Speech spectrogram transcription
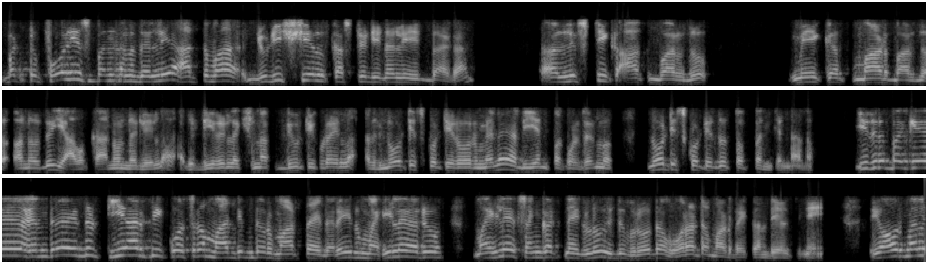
ಬಟ್ ಪೊಲೀಸ್ ಬಂಧನದಲ್ಲಿ ಅಥವಾ ಜುಡಿಷಿಯಲ್ ಕಸ್ಟಡಿನಲ್ಲಿ ಇದ್ದಾಗ ಲಿಪ್ಸ್ಟಿಕ್ ಹಾಕಬಾರ್ದು ಮೇಕಪ್ ಮಾಡಬಾರ್ದು ಅನ್ನೋದು ಯಾವ ಕಾನೂನಲ್ಲಿ ಇಲ್ಲ. ಅದು ಡಿರಿಲೆಕ್ಷನ್ ಆಫ್ ಡ್ಯೂಟಿ ಕೂಡ ಇಲ್ಲ. ಅದು ನೋಟಿಸ್ ಕೊಟ್ಟಿರೋರ ಮೇಲೆ ಅದು ಏನು ತಗೊಳ್ತಾರೆ ನೋಟಿಸ್ ಕೊಟ್ಟಿದ್ದು ತಪ್ಪಂತೀನಿ ನಾನು. ಇದ್ರ ಬಗ್ಗೆ ಅಂದ್ರೆ ಇದು ಟಿ ಆರ್ ಪಿಗೋಸ್ಕರ ಮಾಧ್ಯಮದವ್ರು ಮಾಡ್ತಾ ಇದ್ದಾರೆ. ಇದು ಮಹಿಳೆಯರು, ಮಹಿಳೆ ಸಂಘಟನೆಗಳು ಇದು ವಿರೋಧ ಹೋರಾಟ ಮಾಡ್ಬೇಕಂತ ಹೇಳ್ತೀನಿ. ಅವ್ರ ಮೇಲೆ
